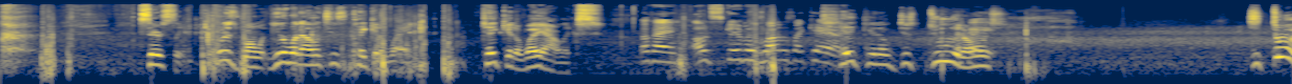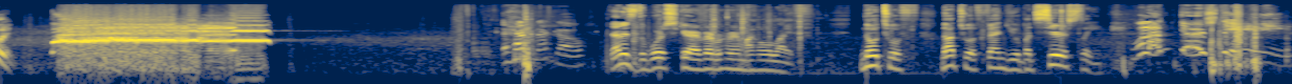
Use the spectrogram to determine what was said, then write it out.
Seriously, what is wrong with you? Know what, Alex? Just take it away. Take it away, Alex. Okay, I'll scream as loud as I can. Take it. Just do it, Okay. Alex. Just do it. It had an echo. That is the worst scare I've ever heard in my whole life. No, to not to offend you, but seriously. Well, I'm thirsty.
